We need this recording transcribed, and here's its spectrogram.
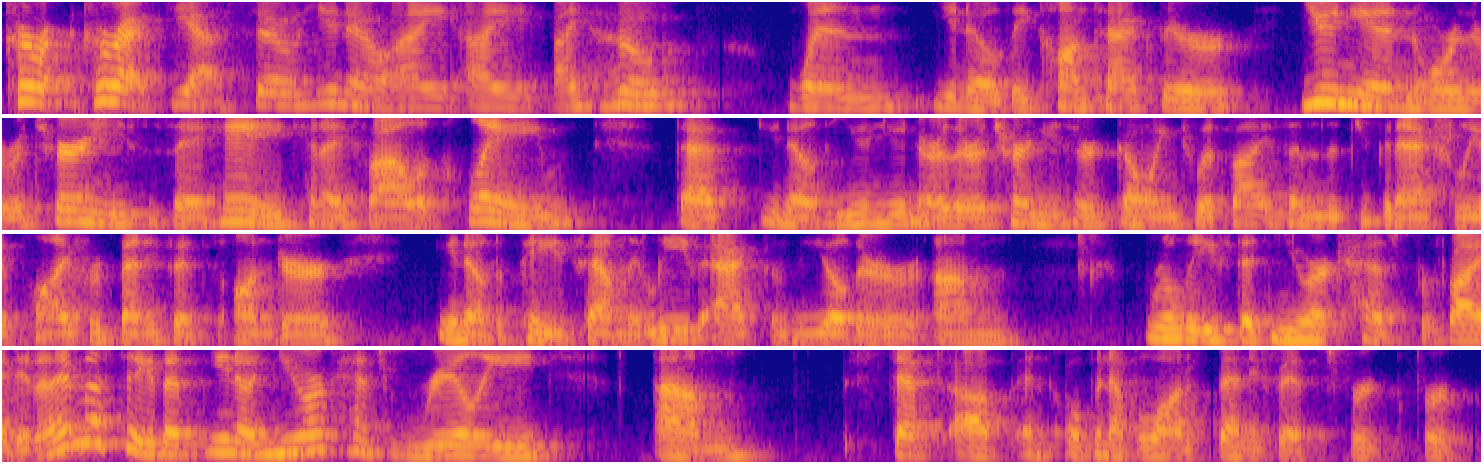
Correct. Correct. Yeah. So you know, I I I hope when you know they contact their union or their attorneys to say, hey, can I file a claim? That you know the union or their attorneys are going to advise them that you can actually apply for benefits under you know the Paid Family Leave Act and the other um, relief that New York has provided. And I must say that you know New York has really um, stepped up and opened up a lot of benefits for for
